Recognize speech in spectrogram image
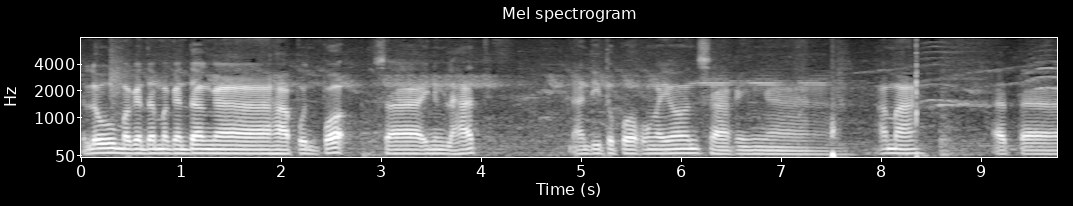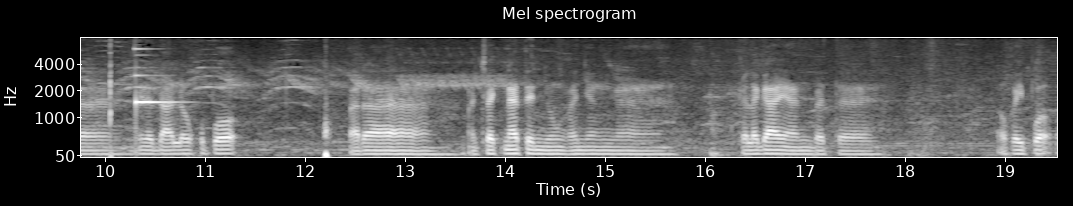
Hello, magandang magandang ah, hapon po sa inyong lahat. Nandito po ako ngayon sa aking ah, ama at uh, ninadalaw ko po para ma-check natin yung kanyang ah, kalagayan but ah, okay po,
